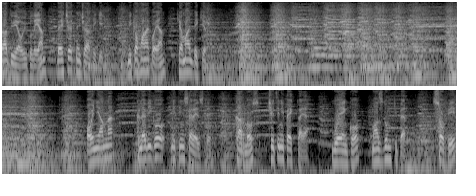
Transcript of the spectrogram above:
Radyoya uygulayan Behçet Necatigil Mikrofona koyan Kemal Bekir. Oynayanlar Clavigo Metin Serezli Carlos Çetin İpekkaya Buenko Mazlum Kiper Sophie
